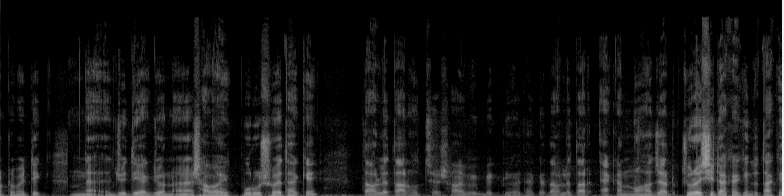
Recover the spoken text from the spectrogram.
অটোমেটিক যদি একজন স্বাভাবিক পুরুষ হয়ে থাকে তাহলে তার হচ্ছে স্বাভাবিক ব্যক্তি হয়ে থাকে। তাহলে তার একান্ন হাজার চুরাশি টাকা কিন্তু তাকে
